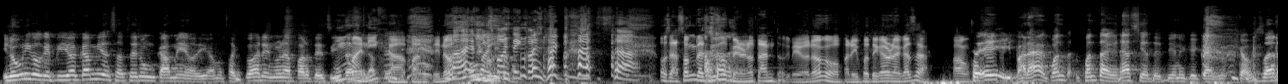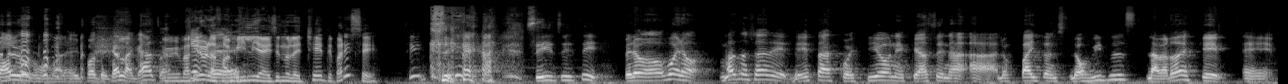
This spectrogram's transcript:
y lo único que pidió a cambio es hacer un cameo, digamos, actuar en una partecita. Un de la manija, aparte, ¿no? Mal. Me hipotecó la casa. O sea, son graciosos, pero no tanto, creo, ¿no? Como para hipotecar una casa. Vamos. Sí, y pará, ¿cuánta, cuánta gracia te tiene que ca- causar algo como para hipotecar la casa? Me imagino a la familia diciéndole, che, ¿te parece? Sí. Sí, sí. Pero bueno, más allá de, de estas cuestiones que hacen a, a los Pythons, los Beatles, la verdad es que eh,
